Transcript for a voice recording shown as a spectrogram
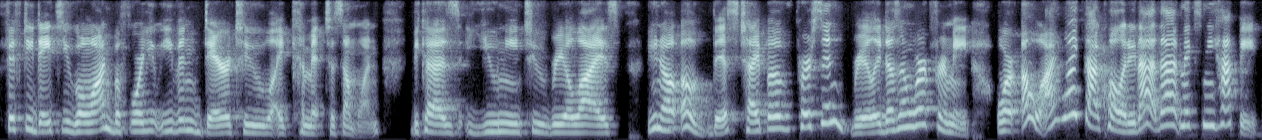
50 dates you go on before you even dare to like commit to someone. Because you need to realize you know oh this type of person really doesn't work for me. Or oh i like that quality. That that makes me happy.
